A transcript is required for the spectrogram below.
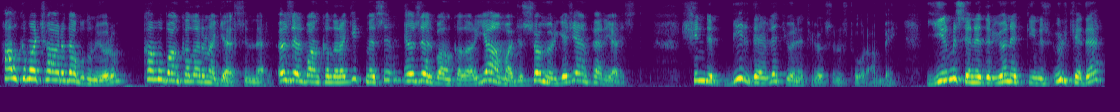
halkıma çağrıda bulunuyorum kamu bankalarına gelsinler. Özel bankalara gitmesin. Özel bankalar yağmacı, sömürgeci, emperyalist. Şimdi bir devlet yönetiyorsunuz Turan Bey. 20 senedir yönettiğiniz ülkede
